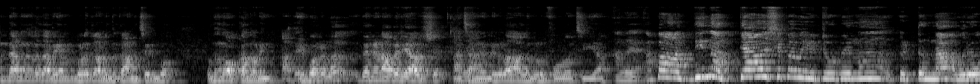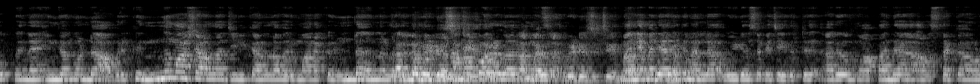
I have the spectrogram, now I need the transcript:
എന്താണെന്നുള്ളത് അറിയാൻ ഇവിടെ കാണുന്ന കാണിച്ചു തരുമ്പോൾ ഒന്ന് നോക്കാൻ തുടങ്ങി. അതേപോലെയുള്ള തന്നെയാണ് അവരെ ആവശ്യം. ആ ചാനലുകൾ ആളുകൾ ഫോളോ ചെയ്യാം അതെ. അപ്പൊ അതിൽ നിന്ന് അത്യാവശ്യം ഇപ്പൊ യൂട്യൂബിൽ നിന്ന് കിട്ടുന്ന ഒരു പിന്നെ ഇൻകം കൊണ്ട് അവർക്ക് ഇന്ന് മാഷാള്ള ജീവിക്കാനുള്ള വരുമാനമൊക്കെ ഉണ്ട് എന്നുള്ളത് നല്ല വീഡിയോസ് നല്ല വീഡിയോസ് ചെയ്യുന്ന മാന്യമര്യാദക്ക് നല്ല വീഡിയോസ് ഒക്കെ ചെയ്തിട്ട് ഒരു വാപ്പാന്റെ അവസ്ഥയൊക്കെ അവൾ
